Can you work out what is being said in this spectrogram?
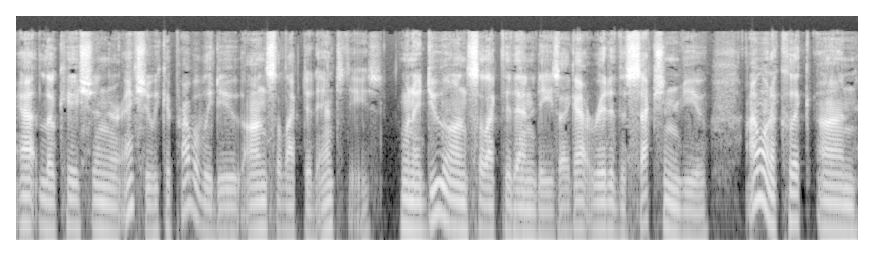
at location, or actually we could probably do on selected entities. When I do on selected entities, I got rid of the section view. I want to click on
